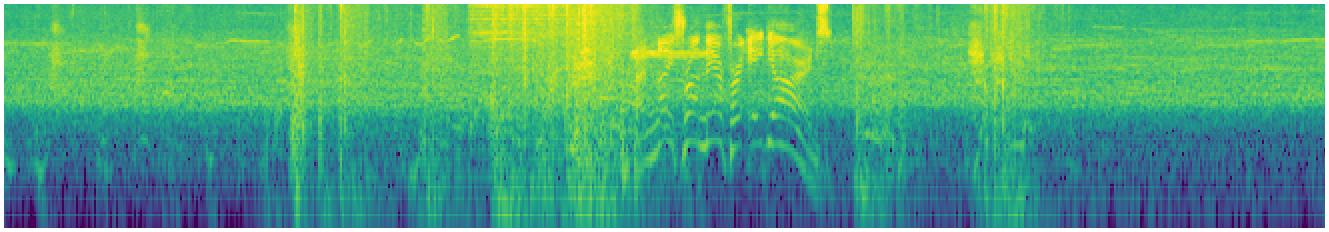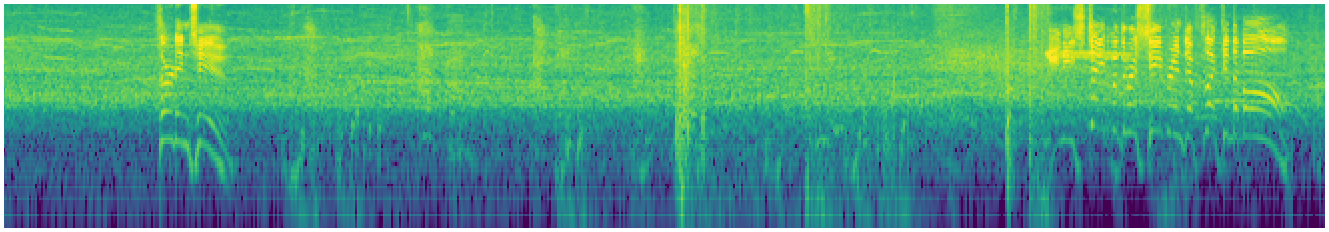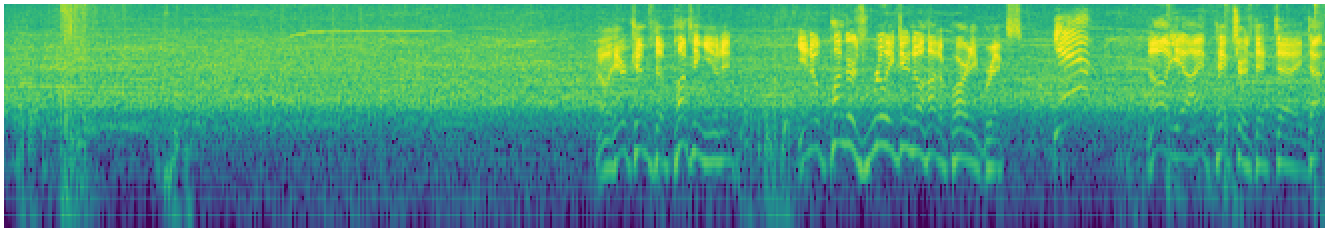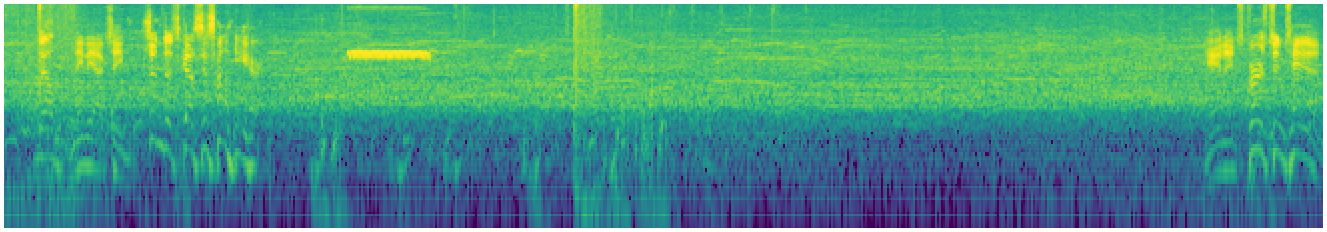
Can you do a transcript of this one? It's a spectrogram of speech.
A nice run there for eight yards. Third and two. And he stayed with the receiver and deflected the ball. Oh, here comes the punting unit. You know, punters really do know how to party, Bricks. Yeah? Oh, yeah, I have pictures that, uh, well, maybe I actually shouldn't discuss this on here. And it's first and ten.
